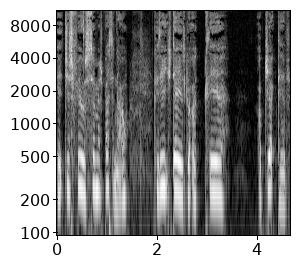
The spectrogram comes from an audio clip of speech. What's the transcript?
It just feels so much better now because each day has got a clear objective.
